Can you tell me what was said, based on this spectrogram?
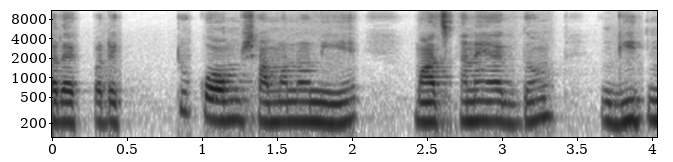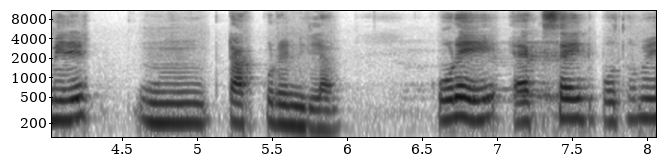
আর এক পাট একটু কম সামান্য নিয়ে মাঝখানে একদম গিট মেরে টাক করে নিলাম। করে এক সাইড প্রথমে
